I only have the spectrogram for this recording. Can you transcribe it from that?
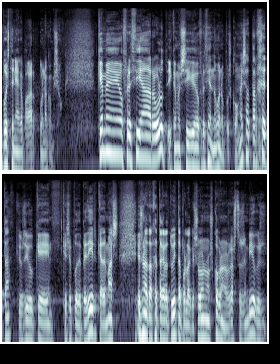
pues tenía que pagar una comisión. ¿Qué me ofrecía Revolut y qué me sigue ofreciendo? Bueno, pues con esa tarjeta que os digo que, se puede pedir, que además es una tarjeta gratuita por la que solo nos cobran los gastos de envío, que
